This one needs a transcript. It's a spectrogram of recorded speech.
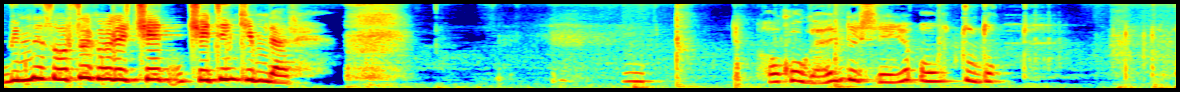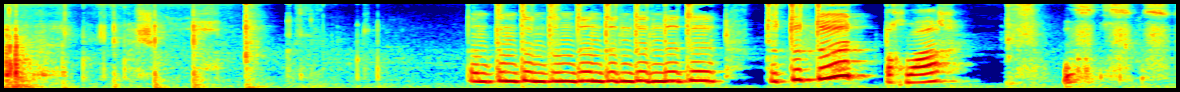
birine sorsak öyle chat, chat'in kim der? Hako gel de seni oldu. Dın dın dın dın dın dın dın dın dın. Tut tut tut. Bak bak. Of of of.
